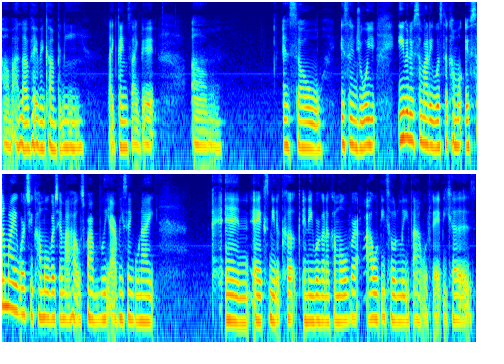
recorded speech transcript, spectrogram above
Um, I love having company, like things like that. Um, and so it's enjoy. Even if somebody was to come, if somebody were to come over to my house, probably every single night and ask me to cook and they were to come over, I would be totally fine with that because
